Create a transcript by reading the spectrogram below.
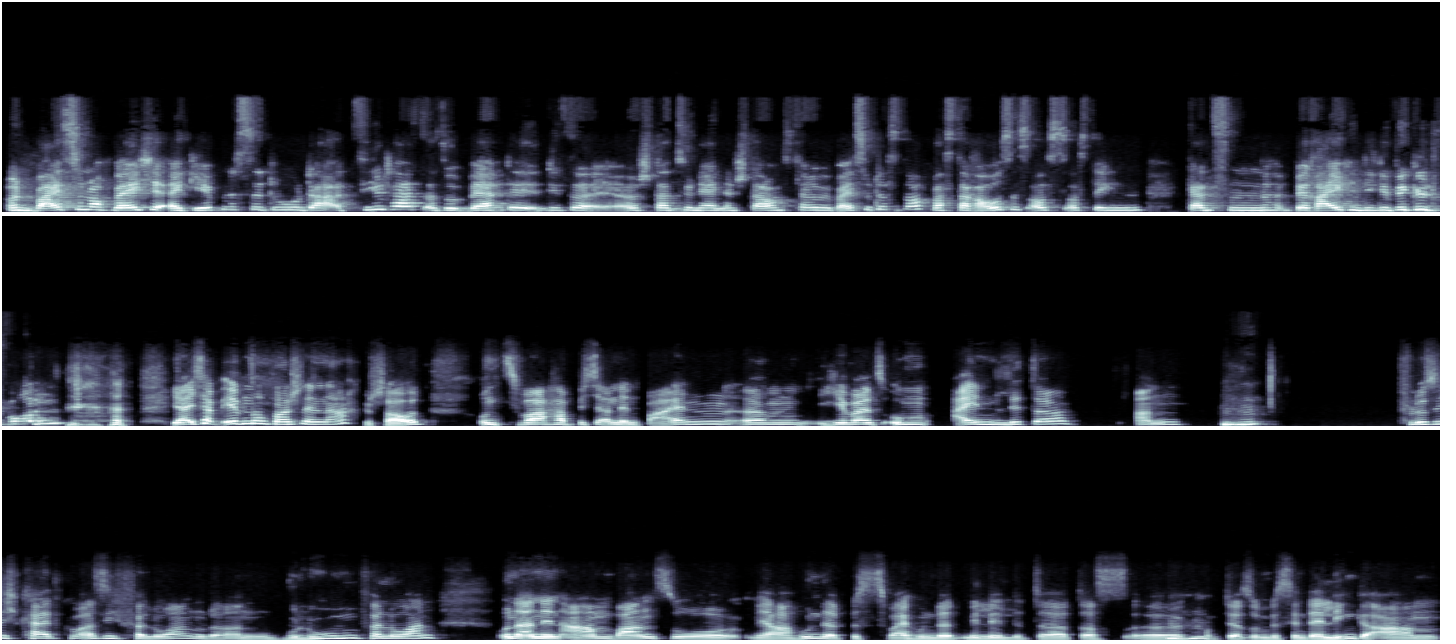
Und weißt du noch, welche Ergebnisse du da erzielt hast? Also während dieser äh, stationären Entstauungstherapie, weißt du das noch, was da raus ist aus, aus den ganzen Bereichen, die gewickelt wurden? ja, ich habe eben noch mal schnell nachgeschaut. Und zwar habe ich an den Beinen ähm, jeweils um ein Liter an mhm. Flüssigkeit quasi verloren oder an Volumen verloren. Und an den Armen waren es so ja 100 bis 200 Milliliter. Das äh, mhm. kommt ja so ein bisschen. Der linke Arm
